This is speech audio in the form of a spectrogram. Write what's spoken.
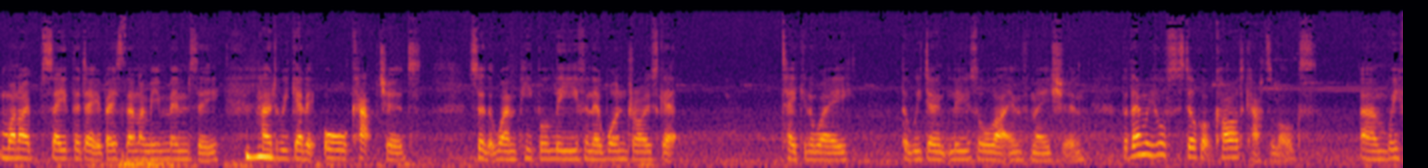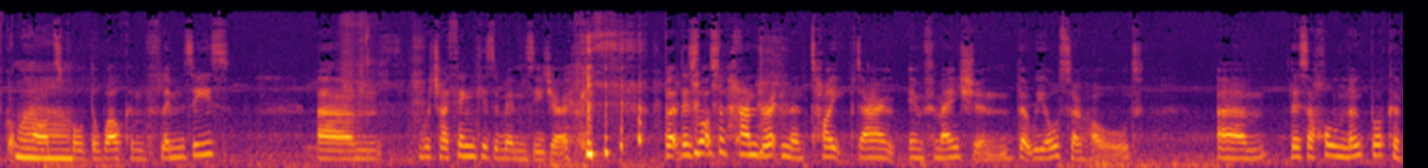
And when I say the database, then I mean Mimsy. Mhm. How do we get it all captured so that when people leave and their OneDrives get taken away, that we don't lose all that information? But then we've also still got card catalogues. Um, we've got cards called the Wellcome Flimsies, um, which I think is a Mimsy joke. but there's lots of handwritten and typed out information that we also hold. Um, there's a whole notebook of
